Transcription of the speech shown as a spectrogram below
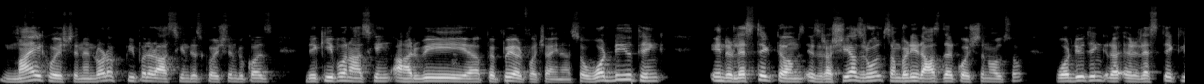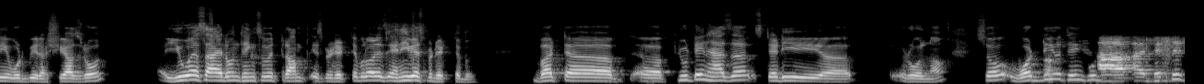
my question, and a lot of people are asking this question because they keep on asking, "Are we uh, prepared for China?" So, what do you think, in realistic terms, is Russia's role? Somebody had asked that question also. What do you think realistically would be Russia's role? US, I don't think so. With Trump is predictable or is anyways predictable. But uh, uh, Putin has a steady uh, role now. So, what do you think? Would... Uh, uh, this is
